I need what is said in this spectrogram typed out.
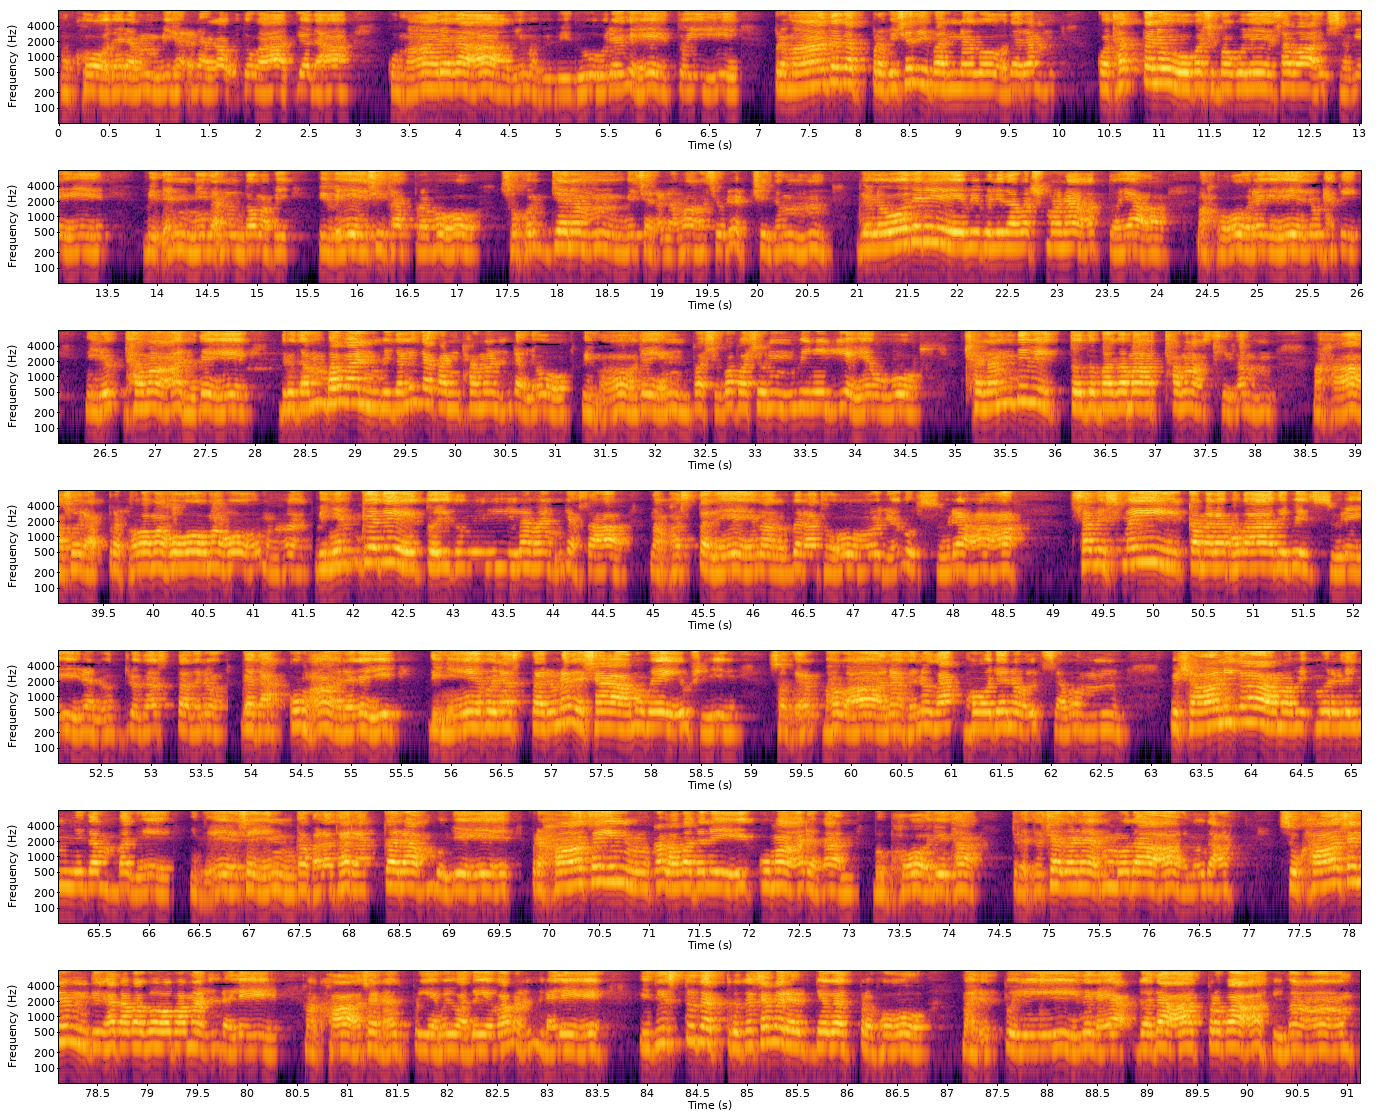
मुखोदरं विहरणौतुगाद्गदा कुमारगाविमपि विदूरगे त्वयि ప్రమాదద ప్రవిశది పన్నగోదరం क्वथत्तनोपशुपकुले सवात्सगे विदन्निदन्त्वमपि विवेशिथ प्रभो सुहृज्जनं विशरणमासुरक्षितं गलोदरे विपुलितवर्ष्मणा त्वया महोरये लुढति निरुद्धमारुदे द्रुतं भवन् विदलितकण्ठमण्डलो विमोदयन् पशुपपशुन् विनिर्ययौ ക്ഷണം ദിവി ത്വതുപഗമാർത്ഥമാസ്ഥിതം മഹാസുരപ്രഭവ മഹോ മഹോ മഹത് വിനിർഗതേ ത്വയിതു നീലമഞ്ജസ നഭസ്ഥലേ നൃതരഥോ ജഗുസുരാ സവിസ്മൈ കമലഭവാദിഭിः സുരൈരനുദ്രുതസ്തദനു ഗതഃ കുമാരകൈ ദിനേ പുനസ്തരുണദശാമുപേഷി സ്വഗർഭവാനധനുത ഭോജനോത്സവം. विषाणिकामविमुरलिं निदम्बगे निवेशयन् कपलधरकराम्बुजे प्रहासयन् कलवदने कुमारकान् बुभोजिथ त्रिदशगणर्मुदानुदा। सुखासनं दिहतव गोपमण्डले मखासनप्रियमिव देवमण्डले इति स्तुत मरुत्पुरी निलय गदात्प्रपाहि माम्।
